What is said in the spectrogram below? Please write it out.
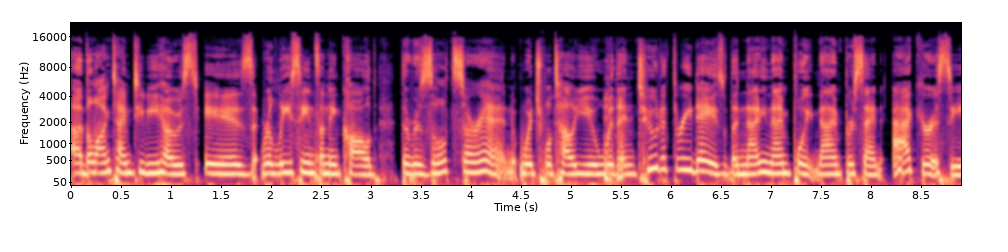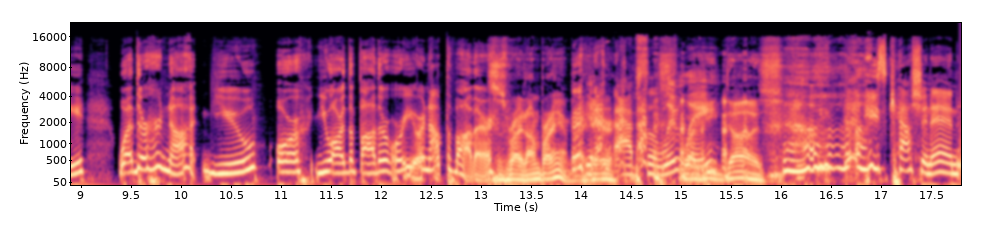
Uh, the longtime TV host is releasing something called The Results Are In, which will tell you within two to three days with a 99.9% accuracy whether or not you or you are the father or you are not the father. This is right on brand right Yeah, here. He does. He's cashing in.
